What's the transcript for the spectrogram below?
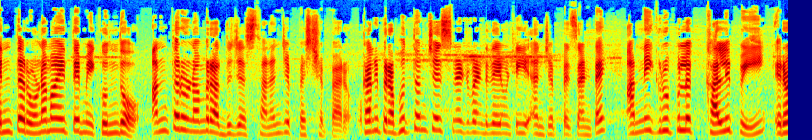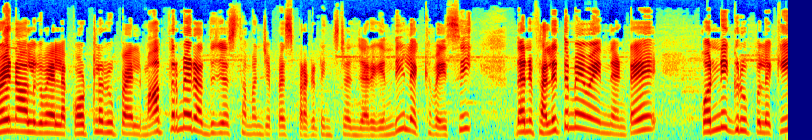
ఎంత రుణమైతే మీకుందో అంత రుణం రద్దు చేస్తానని చెప్పేసి చెప్పారు. కానీ ప్రభుత్వం చేసినటువంటిది ఏమిటి అని చెప్పేసి అంటే అన్ని గ్రూపులకు కలిపి ఇరవై నాలుగు వేల కోట్ల రూపాయలు మాత్రమే రద్దు చేస్తామని చెప్పేసి ప్రకటించడం జరిగింది లెక్క వేసి. దాని ఫలితం ఏమైందంటే కొన్ని గ్రూపులకి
